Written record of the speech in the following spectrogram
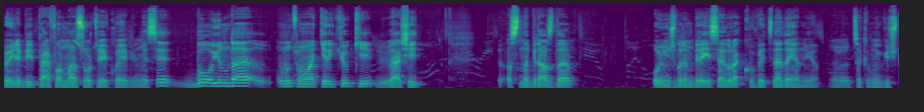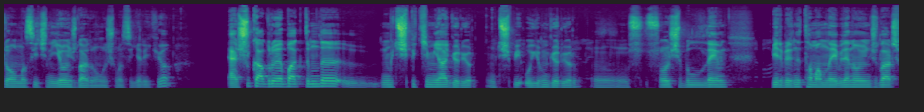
böyle bir performans ortaya koyabilmesi. Bu oyunda unutmamak gerekiyor ki her şey aslında biraz da oyuncuların bireysel olarak kuvvetine dayanıyor. Ee, takımın güçlü olması için iyi oyunculardan oluşması gerekiyor. Yani şu kadroya baktığımda müthiş bir kimya görüyorum. Müthiş bir uyum görüyorum. Sociable, Levin birbirini tamamlayabilen oyuncular.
